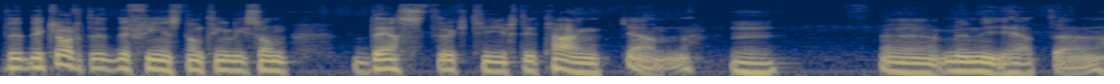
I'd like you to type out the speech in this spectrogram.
det, det är klart att det, det finns någonting liksom destruktivt i tanken Mm. eh, med nyheter.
